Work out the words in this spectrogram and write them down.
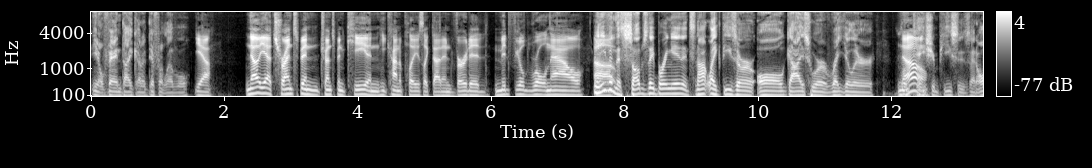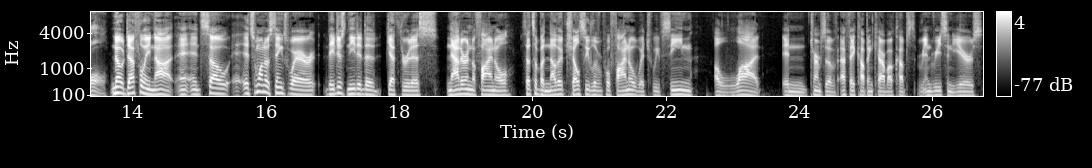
You know, Van Dijk on a different level. yeah. No, yeah, Trent's been Trent's been key, and he kind of plays like that inverted midfield role now. And Uh, even the subs they bring in, it's not like these are all guys who are regular No. rotation pieces at all. No, definitely not. And, and so it's one of those things where they just needed to get through this. Now they're in the final. Sets up another Chelsea Liverpool final, which we've seen a lot in terms of FA Cup and Carabao Cups in recent years.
